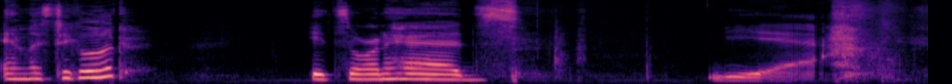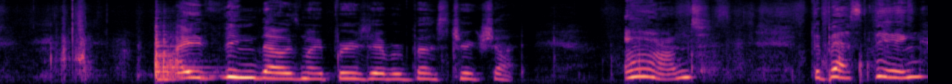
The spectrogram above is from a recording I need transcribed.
And let's take a look. It's on heads. Yeah. I think that was my first ever best trick shot. And the best thing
